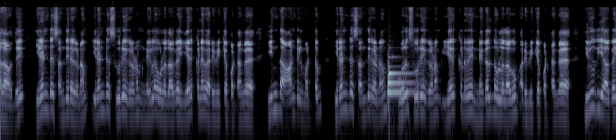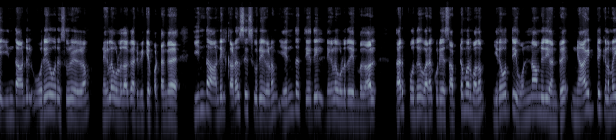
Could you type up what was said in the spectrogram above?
அதாவது இரண்டு சந்திர கிரகணம் இரண்டு சூரிய கிரகணம் நிகழ உள்ளதாக ஏற்கனவே அறிவிக்கப்பட்டாங்க. இந்த ஆண்டில் மட்டும் இரண்டு சந்திர கிரகணம் ஒரு சூரிய கிரகணம் ஏற்கனவே நிகழ்ந்து உள்ளதாகவும் அறிவிக்கப்பட்டாங்க. இறுதியாக இந்த ஆண்டில் ஒரே ஒரு சூரிய கிரகணம் நிகழ உள்ளதாக அறிவிக்கப்பட்டாங்க. இந்த ஆண்டில் கடைசி சூரிய கிரகணம் எந்த தேதியில் நிகழ உள்ளது என்பதால் தற்போது வரக்கூடிய செப்டம்பர் மாதம் இருபத்தி ஒன்னாம் தேதி அன்று ஞாயிற்றுக்கிழமை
